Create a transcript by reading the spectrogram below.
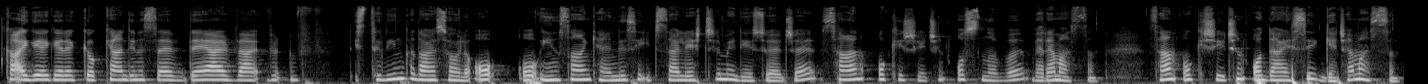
kaygıya gerek yok. Kendini sev, değer ver. İstediğin kadar söyle. O o insan kendisi içselleştirmediği sürece sen o kişi için o sınavı veremezsin. Sen o kişi için o dersi geçemezsin.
